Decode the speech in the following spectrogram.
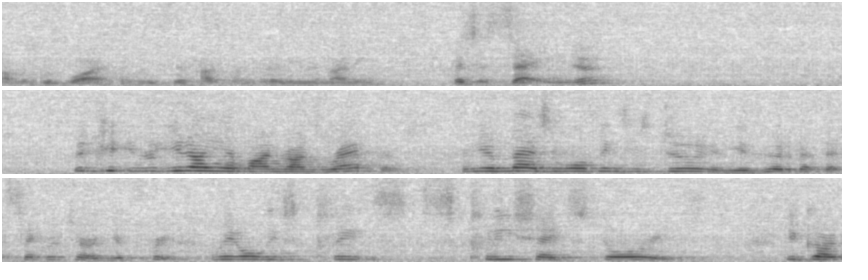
I'm a good wife and he's the husband earning the money. Let's just say, you know. But you know your mind runs rampant. And you imagine all the things he's doing, and you've heard about that secretary. I mean, all these cliched stories. You're going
